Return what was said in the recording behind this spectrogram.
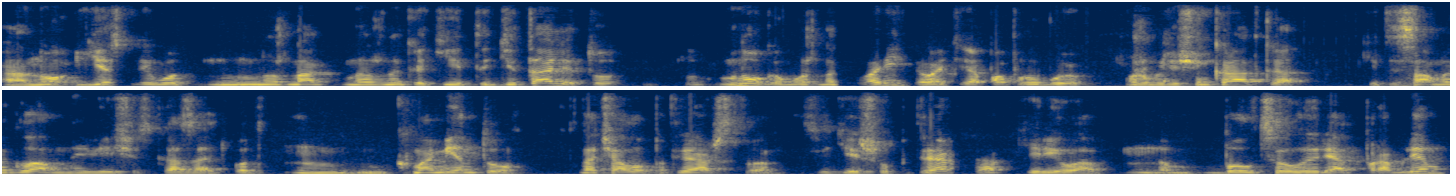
Но если вот нужна, нужны какие-то детали, то тут много можно говорить. Давайте я попробую, может быть, очень кратко какие-то самые главные вещи сказать. Вот к моменту начала патриаршества Святейшего Патриарха Кирилла был целый ряд проблем,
